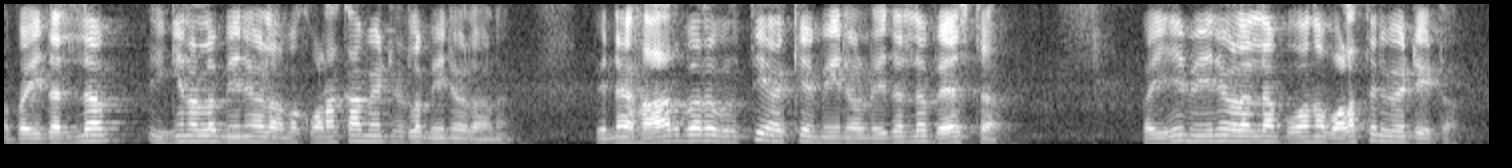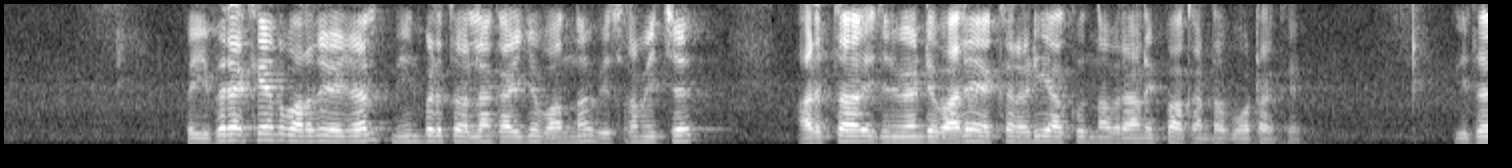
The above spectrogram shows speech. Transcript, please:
അപ്പോൾ ഇതെല്ലാം ഇങ്ങനെയുള്ള മീനുകൾ നമുക്ക് ഉണക്കാൻ വേണ്ടിയിട്ടുള്ള മീനുകളാണ്. പിന്നെ ഹാർബർ വൃത്തിയാക്കിയ മീനുകളുണ്ട് ഇതെല്ലാം വേസ്റ്റാണ് അപ്പോൾ ഈ മീനുകളെല്ലാം പോകുന്ന വളത്തിന് വേണ്ടിയിട്ടാണ്. അപ്പോൾ ഇവരൊക്കെ എന്ന് പറഞ്ഞു കഴിഞ്ഞാൽ മീൻപിടുത്തമെല്ലാം കഴിഞ്ഞ് വന്ന് വിശ്രമിച്ച് അടുത്ത ഇതിനു വേണ്ടി വലയൊക്കെ റെഡിയാക്കുന്നവരാണ് ഇപ്പോൾ കണ്ട ബോട്ടൊക്കെ. ഇത്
